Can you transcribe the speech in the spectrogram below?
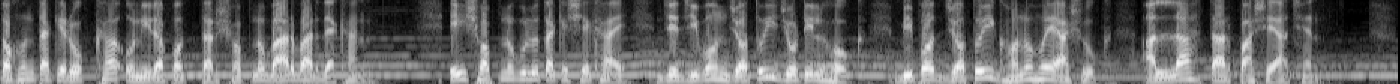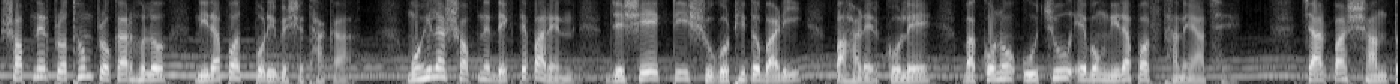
তখন তাকে রক্ষা ও নিরাপত্তার স্বপ্ন বারবার দেখান। এই স্বপ্নগুলো তাকে শেখায় যে জীবন যতই জটিল হোক, বিপদ যতই ঘন হয়ে আসুক, আল্লাহ তার পাশে আছেন। স্বপ্নের প্রথম প্রকার হল নিরাপদ পরিবেশে থাকা। মহিলার স্বপ্নে দেখতে পারেন যে সে একটি সুগঠিত বাড়ি, পাহাড়ের কোলে বা কোনো উঁচু এবং নিরাপদ স্থানে আছে। চারপাশ শান্ত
